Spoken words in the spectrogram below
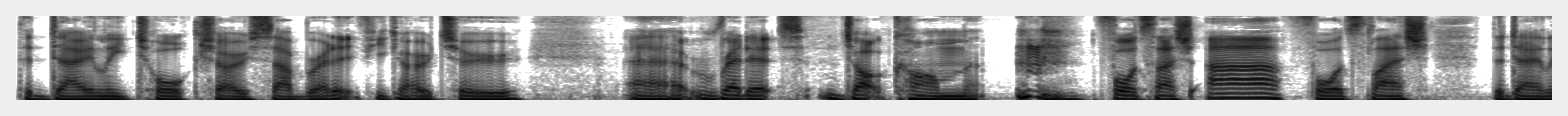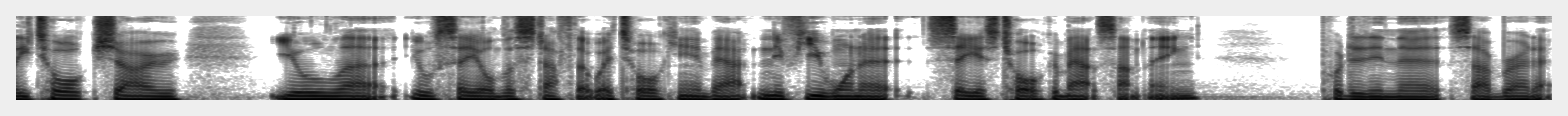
the Daily Talk Show subreddit. If you go to uh, reddit.com forward slash r forward slash the Daily Talk Show, you'll uh, you'll see all the stuff that we're talking about. And if you want to see us talk about something, put it in the subreddit.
